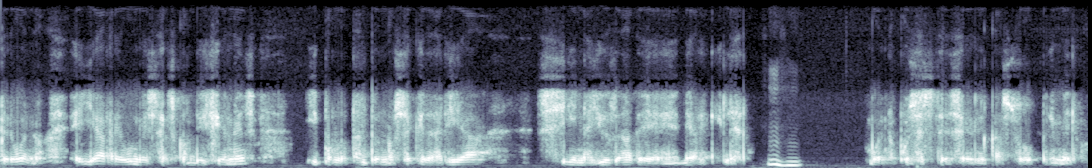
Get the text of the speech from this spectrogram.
pero bueno, ella reúne esas condiciones y por lo tanto no se quedaría sin ayuda de, alquiler. Bueno, pues este es el caso primero.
